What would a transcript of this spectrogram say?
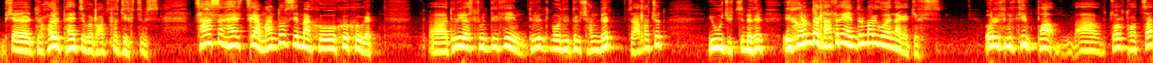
биш тэр хоёр пайзыг бол онцлож иргэсэн байсан. Цаасан хайрцгаа мандуус юм а хөө хөө хөө гэд төрийн ёс хүндэтгэлийн төрийн төлөвлөгдөг шон дээр залуучууд юу гэж ütсэн бэхээр эх орондоо лалрын амьдрмааргүй байна гэж иргэсэн. Өөрөөр хэлбэл тэр зураг тууцаа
